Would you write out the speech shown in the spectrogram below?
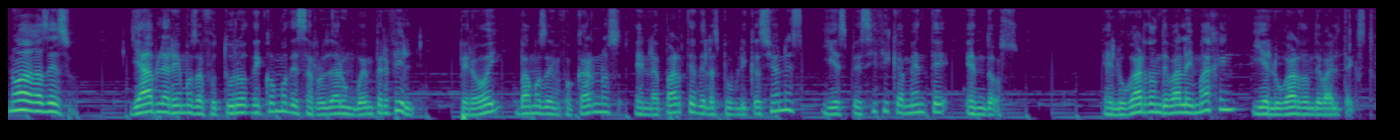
No hagas eso. Ya hablaremos a futuro de cómo desarrollar un buen perfil, pero hoy vamos a enfocarnos en la parte de las publicaciones y específicamente en dos. El lugar donde va la imagen y el lugar donde va el texto.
